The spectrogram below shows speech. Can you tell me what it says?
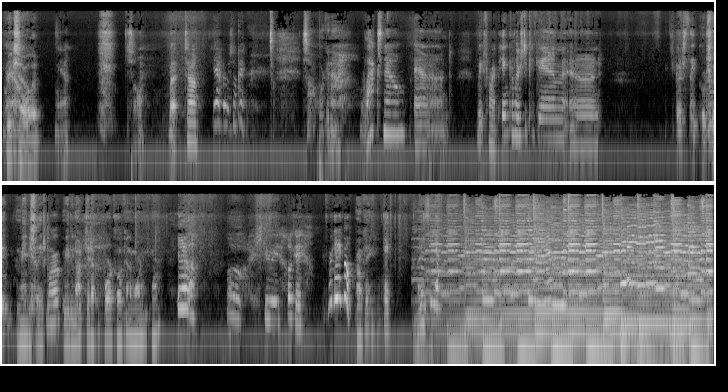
Greek Yeah. salad. Yeah. So, but uh, yeah, it was okay. So we're gonna relax now and wait for my painkillers to kick in and go to sleep. Go to sleep. Maybe sleep. tomorrow. Maybe not get up at four o'clock in the morning. tomorrow. Yeah. Oh, excuse me. Okay, we're gonna go. Okay. Okay. Thanks. See ya.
